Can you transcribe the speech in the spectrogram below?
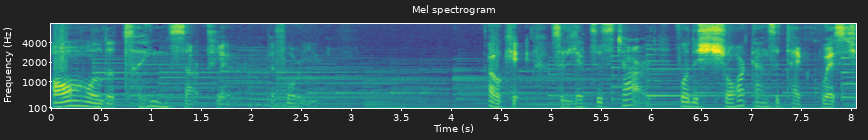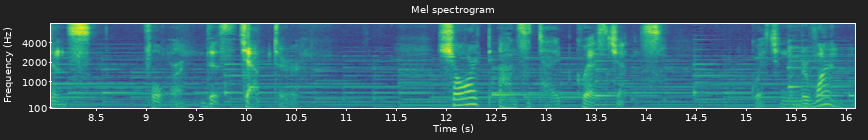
all the things are clear before you. Okay, so let's start for the short answer type questions for this chapter. Short answer type questions. Question number one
